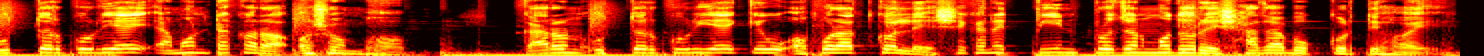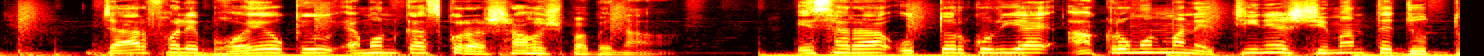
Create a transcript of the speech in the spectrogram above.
উত্তর কোরিয়ায় এমনটা করা অসম্ভব, কারণ উত্তর কোরিয়ায় কেউ অপরাধ করলে সেখানে তিন প্রজন্ম ধরে সাজা ভোগ করতে হয়, যার ফলে ভয়েও কেউ এমন কাজ করার সাহস পাবে না। এছাড়া উত্তর কোরিয়ায় আক্রমণ মানে চীনের সীমান্তে যুদ্ধ,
